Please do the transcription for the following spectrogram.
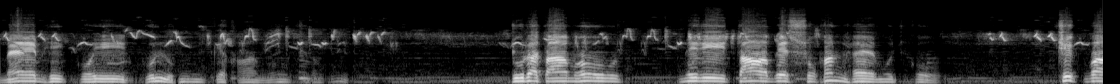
मैं भी कोई गुल हूँ के खामोश रहूँ। जुरत आमोज मेरी ताब सुखन है मुझको। शिकवा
